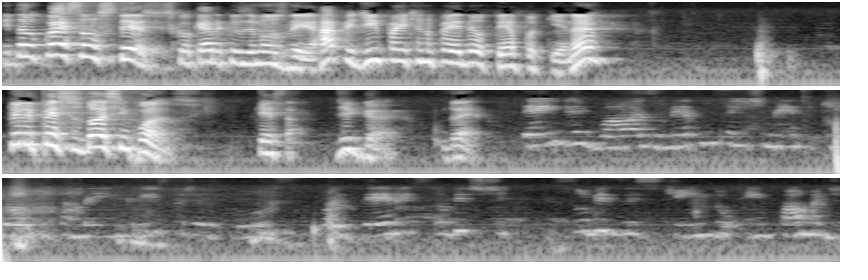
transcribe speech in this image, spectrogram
Então, quais são os textos que eu quero que os irmãos leiam? Rapidinho para a gente não perder o tempo aqui, né? Filipenses 2, 5 anos. Quem está? Diga, André. Tende em vós o mesmo sentimento que houve também em Cristo Jesus, pois ele, subsistindo em forma de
